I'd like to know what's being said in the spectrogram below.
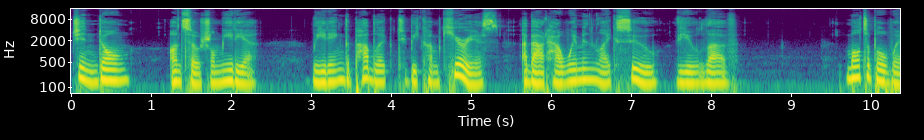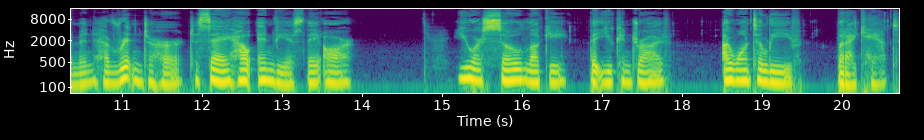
Jin Dong on social media, leading the public to become curious about how women like Su view love. Multiple women have written to her to say how envious they are. You are so lucky that you can drive. I want to leave, but I can't.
